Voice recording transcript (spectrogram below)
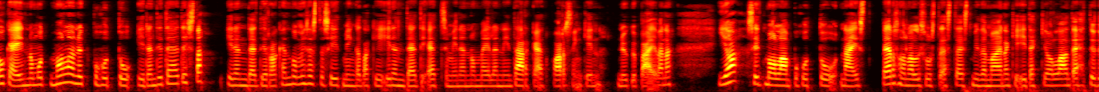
Okei, no mutta me ollaan nyt puhuttu identiteetistä, identiteetin rakentumisesta, siitä minkä takia identiteetin etsiminen on meille niin tärkeää, varsinkin nykypäivänä. Ja sitten me ollaan puhuttu näistä persoonallisuustesteistä, mitä me ainakin itsekin ollaan tehty.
